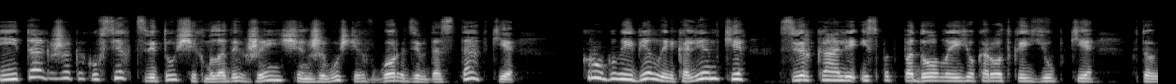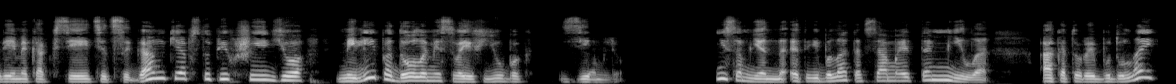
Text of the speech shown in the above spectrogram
И так же, как у всех цветущих молодых женщин, живущих в городе в достатке, круглые белые коленки сверкали из-под подола ее короткой юбки – в то время как все эти цыганки, обступившие ее, мели подолами своих юбок землю. Несомненно, это и была та самая Тамила, о которой Будулай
